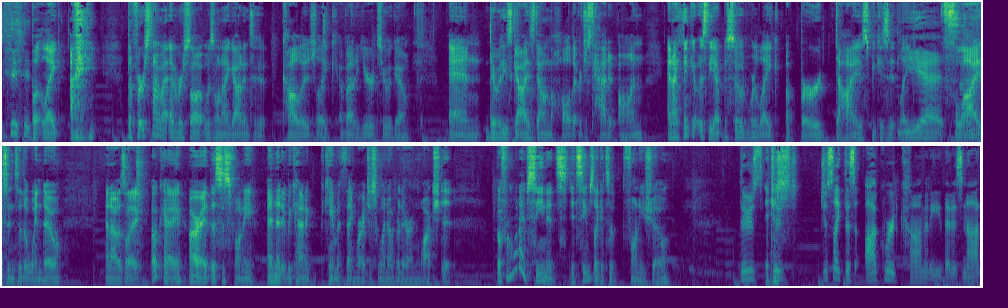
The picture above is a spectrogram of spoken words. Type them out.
but like I the first time I ever saw it was when I got into college like about a year or two ago. And there were these guys down the hall that were just had it on. And I think it was the episode where like a bird dies because it like Yes. flies into the window. And I was like, okay, all right, this is funny. And then it kind of became a thing where I just went over there and watched it. But from what I've seen, it's it seems like it's a funny show. there's It there's just- just like this awkward comedy that is not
